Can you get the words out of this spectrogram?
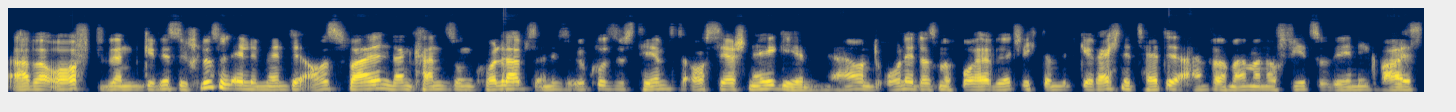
aber oft, wenn gewisse Schlüsselelemente ausfallen, dann kann so ein Kollaps eines Ökosystems auch sehr schnell gehen. Ja, und ohne dass man vorher wirklich damit gerechnet hätte, einfach weil man noch viel zu wenig weiß.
